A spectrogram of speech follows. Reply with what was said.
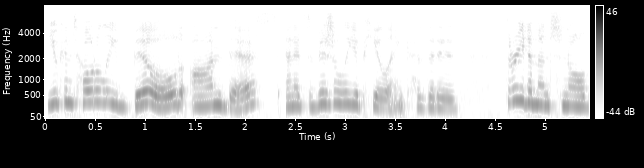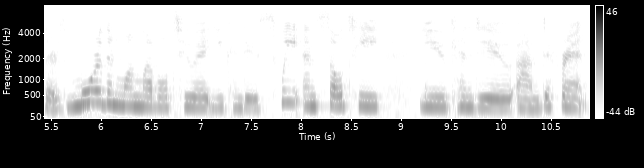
you can totally build on this and it's visually appealing because it is three-dimensional. There's more than one level to it. You can do sweet and salty. You can do um, different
